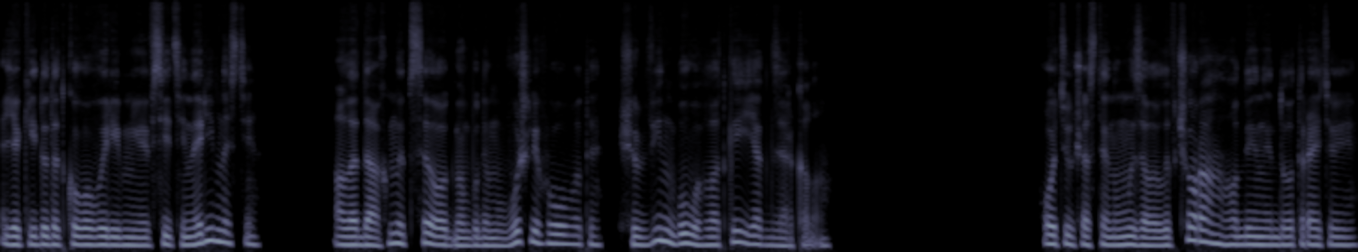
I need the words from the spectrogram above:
який додатково вирівнює всі ці нерівності, але дах ми все одно будемо вишліфовувати, щоб він був гладкий, як дзеркало. Оцю частину ми залили вчора, години до третьої.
